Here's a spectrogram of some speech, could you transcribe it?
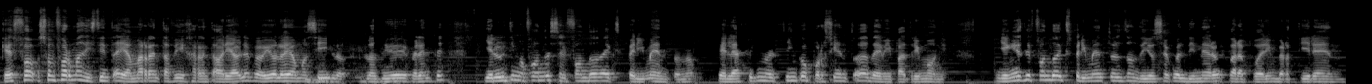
que es son formas distintas de llamar renta fija, renta variable, pero yo lo llamo así, los, los divido diferente. Y el último fondo es el fondo de experimento, ¿no? que le asigno el 5% de mi patrimonio. Y en ese fondo de experimento es donde yo saco el dinero para poder invertir en,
